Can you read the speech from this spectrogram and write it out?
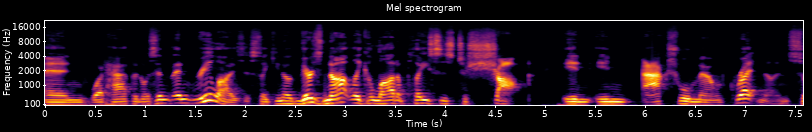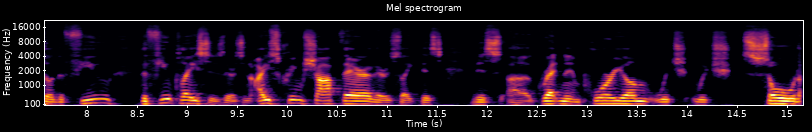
And what happened was, and, and realize this, like you know, there's not like a lot of places to shop in in actual Mount Gretna. And so the few the few places there's an ice cream shop there. There's like this this uh, Gretna Emporium which which sold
